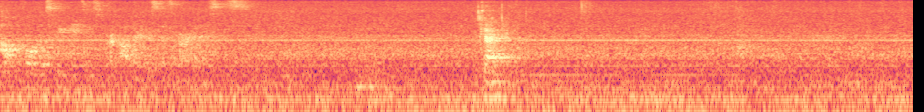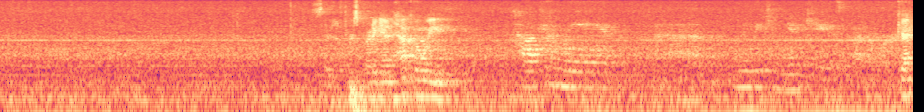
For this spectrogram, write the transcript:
helpful experiences for others as artists? okay. Say the first part again. How can we, How can we uh, maybe communicate is a better word? okay,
